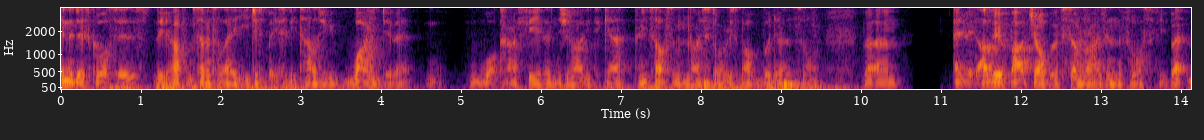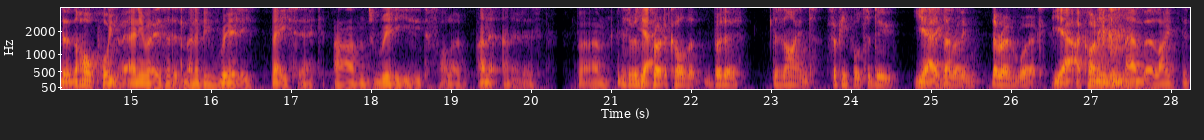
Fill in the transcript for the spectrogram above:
in the discourses that you have from seven till eight, he just basically tells you why you do it, what kind of feelings you're likely to get, and he tells some nice stories about Buddha and so on. But um, anyways, I'll do a bad job of summarizing the philosophy. But the the whole point of it, anyway, is that it's meant to be really basic and really easy to follow, and it and it is. But um, This was yeah. the protocol that Buddha designed for people to do yeah, exactly. their own their own work. Yeah, I can't even remember like the,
